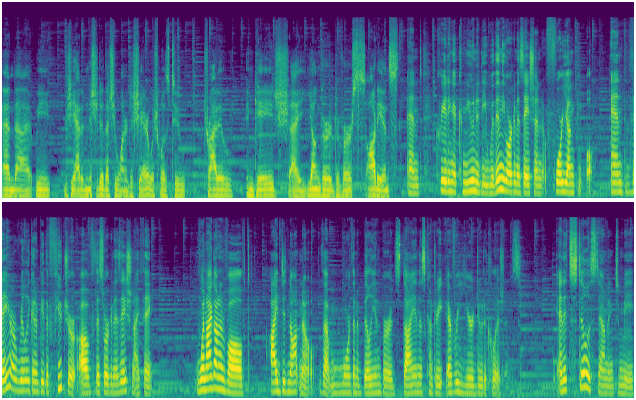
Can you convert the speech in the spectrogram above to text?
And uh, we she had an initiative that she wanted to share, which was to try to engage a younger, diverse audience. And creating a community within the organization for young people. And they are really going to be the future of this organization, I think. When I got involved, I did not know that more than a billion birds die in this country every year due to collisions. And it's still astounding to me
